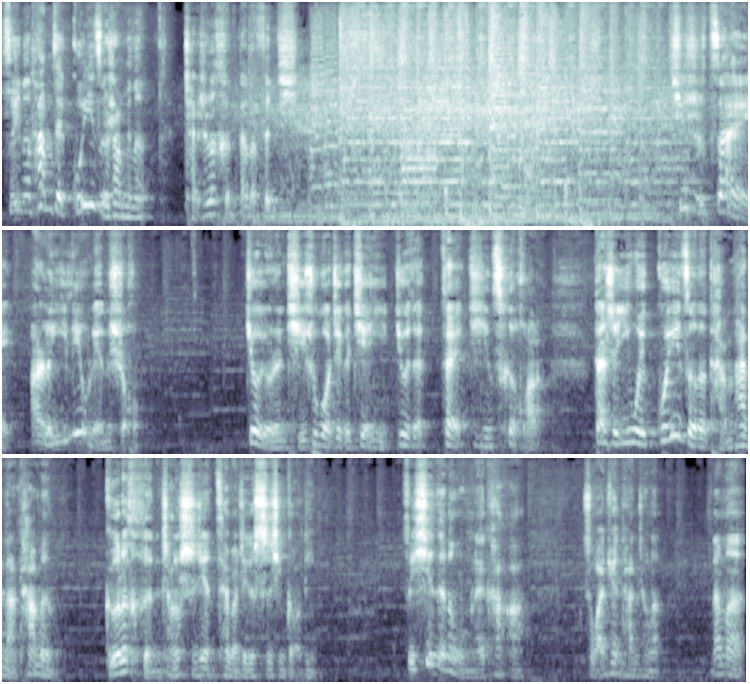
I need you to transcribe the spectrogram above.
所以呢，他们在规则上面呢产生了很大的分歧。其实，在二零一六年的时候，就有人提出过这个建议，就在在进行策划了。但是因为规则的谈判呢，他们隔了很长时间才把这个事情搞定。所以现在呢，我们来看啊，是完全谈成了。那么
